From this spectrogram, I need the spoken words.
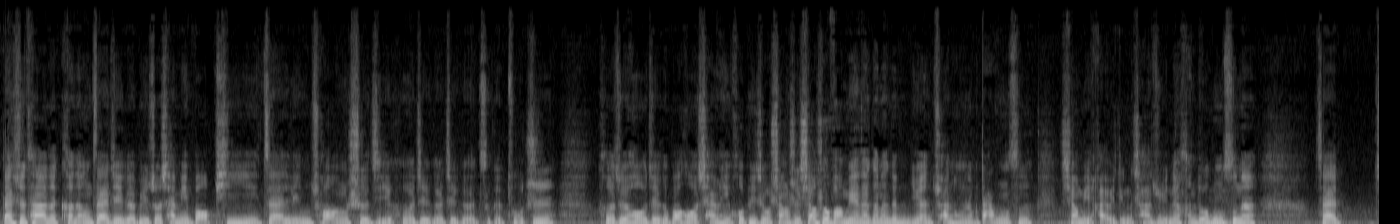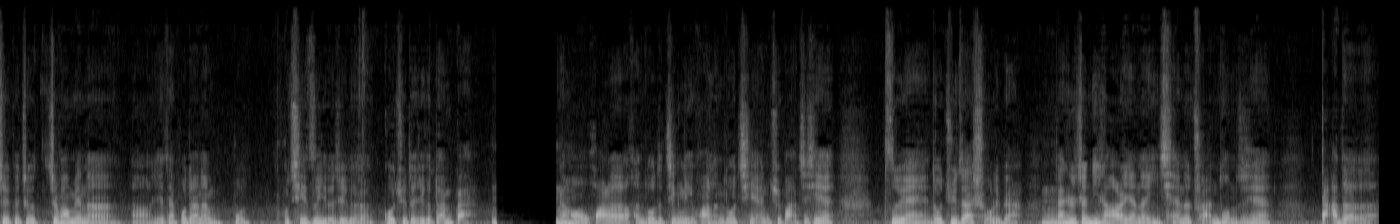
但是它的可能在这个比如说产品报批，在临床设计和这个这个这个组织。和最后这个包括产品获批之后上市销售方面，它可能跟原传统这种大公司相比还有一定的差距。那很多公司呢，在这个这个这方面呢啊，也在不断的补补齐自己的这个过去的这个短板，然后花了很多的精力，花了很多钱去把这些资源也都聚在手里边。但是整体上而言呢，以前的传统这些大的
